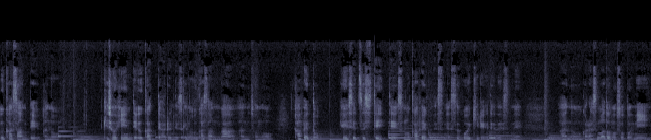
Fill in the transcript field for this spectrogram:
うかさんっていうあの化粧品でうかってあるんですけどうかさんがあのそのカフェと併設していてそのカフェがですねすごい綺麗でですねあのガラス窓の外に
